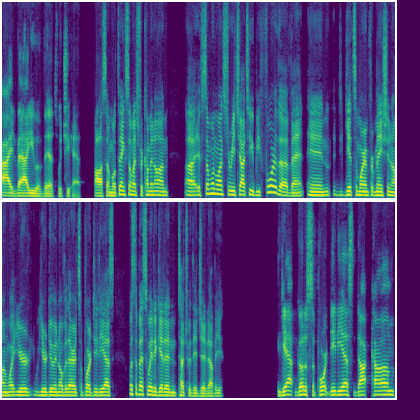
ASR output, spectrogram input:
high value events which you have. Awesome. Well, thanks so much for coming on. Uh, if someone wants to reach out to you before the event and get some more information on what you're you're doing over there at Support DDS, what's the best way to get in touch with you, JW? Yeah, go to supportdds.com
